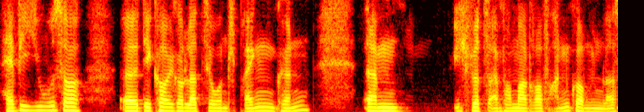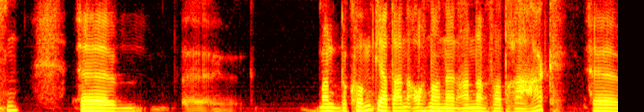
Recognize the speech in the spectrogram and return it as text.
Heavy-User die Kalkulation sprengen können. Ähm, ich würde es einfach mal drauf ankommen lassen. Äh, äh, man bekommt ja dann auch noch einen anderen Vertrag, äh,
